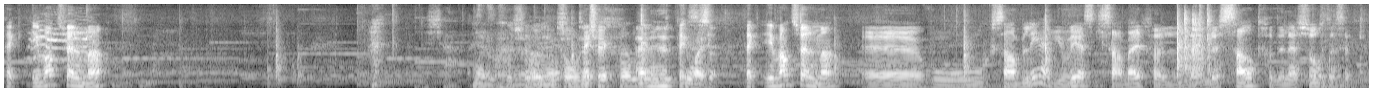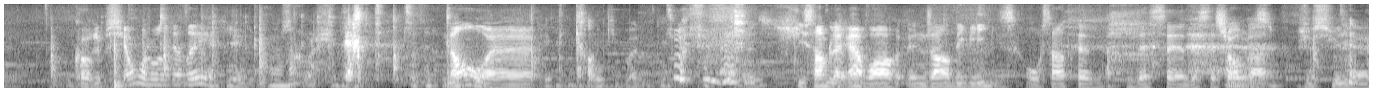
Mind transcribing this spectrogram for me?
Fait que, éventuellement, fait éventuellement, euh, vous semblez arriver à ce qui semble être le, le centre de la source de cette corruption, j'oserais dire. Il y a une grosse roche. Non, euh, qui vole. il semblerait avoir une genre d'église au centre de, ce- de ces Oh, choses. God. Je suis. euh,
